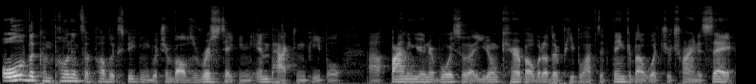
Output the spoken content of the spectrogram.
all of the components of public speaking, which involves risk taking, impacting people, uh, finding your inner voice so that you don't care about what other people have to think about what you're trying to say,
